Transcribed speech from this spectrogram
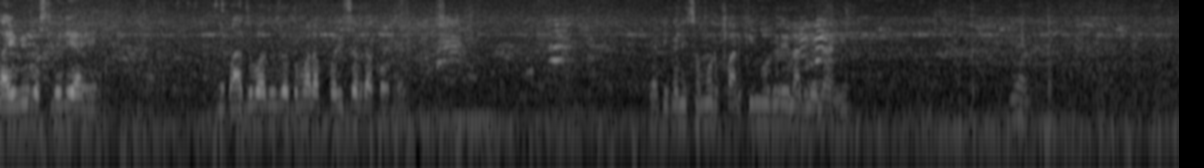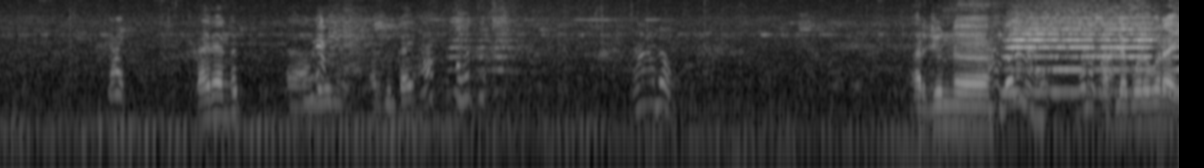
ताई बी बसलेली आहे. आणि आजूबाजूचा तुम्हाला परिसर दाखवतो. या ठिकाणी समोर पार्किंग वगैरे लागलेलं आहे. काय? काय रे हा, नाही. अर्जुन काय अर्जुन अ, आपल्या बरोबर आहे.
